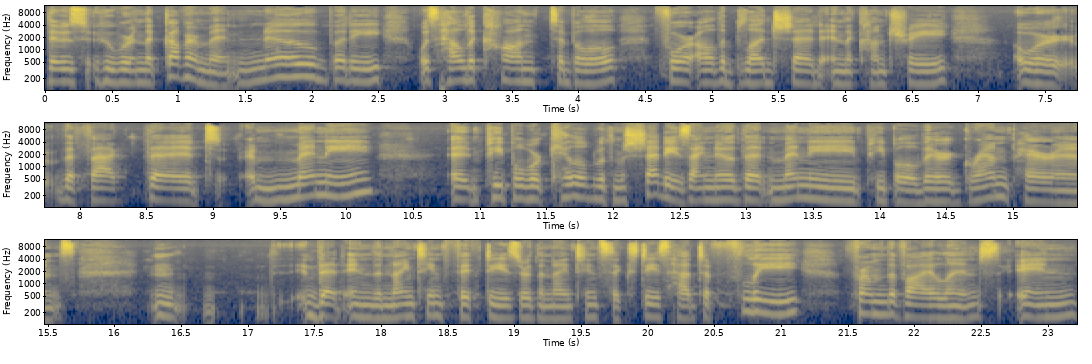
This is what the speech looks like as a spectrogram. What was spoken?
those who were in the government. Nobody was held accountable for all the bloodshed in the country or the fact that many uh, people were killed with machetes. I know that many people, their grandparents, that in the 1950s or the 1960s had to flee from the violence in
